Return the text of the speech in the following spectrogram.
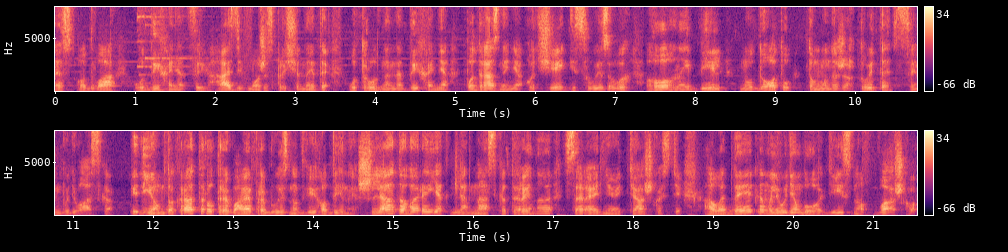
СО2. Удихання цих газів може спричинити утруднене дихання, подразнення очей і слизових, головний біль, нудоту, тому не жартуйте з цим, будь ласка. Підйом до кратеру триває приблизно 2 години. Шлях до гори, як для нас Катериною, середньої тяжкості, але деяким людям було дійсно важко.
